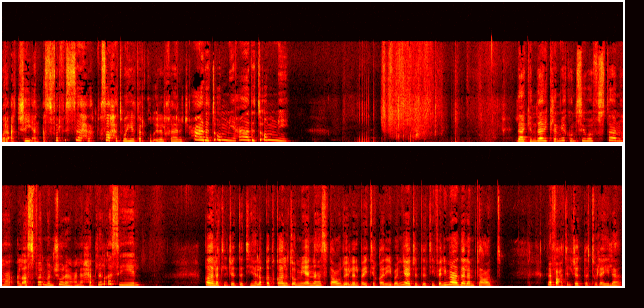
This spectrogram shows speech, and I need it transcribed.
ورأت شيئا أصفر في الساحة فصاحت وهي تركض إلى الخارج عادت أمي عادت أمي. لكن ذلك لم يكن سوى فستانها الأصفر منشورا على حبل الغسيل. قالت لجدتها لقد قالت أمي أنها ستعود إلى البيت قريبا. يا جدتي فلماذا لم تعد؟ رفعت الجدة ليلى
